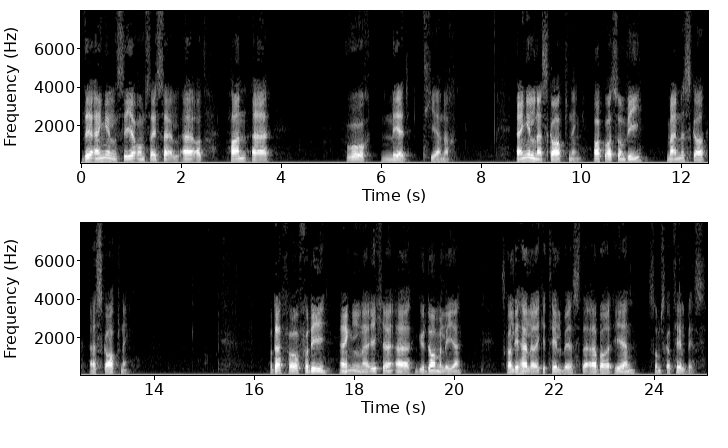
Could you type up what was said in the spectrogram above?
Det engelen sier om seg selv, er at han er vår medtjener. Engelen er skapning, akkurat som vi mennesker er skapning. Og Derfor, fordi englene ikke er guddommelige, skal de heller ikke tilbes. Det er bare én som skal tilbes.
